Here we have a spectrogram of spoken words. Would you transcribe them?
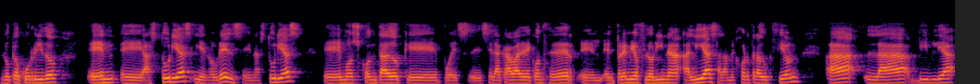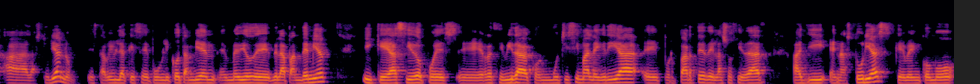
lo que ha ocurrido en eh, Asturias y en Ourense. En Asturias eh, hemos contado que pues, eh, se le acaba de conceder el, premio Florina Alías a la mejor traducción a la Biblia al asturiano, esta Biblia que se publicó también en medio de, la pandemia y que ha sido pues, recibida con muchísima alegría por parte de la sociedad allí en Asturias, que ven cómo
